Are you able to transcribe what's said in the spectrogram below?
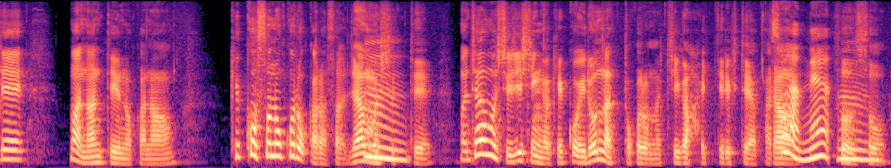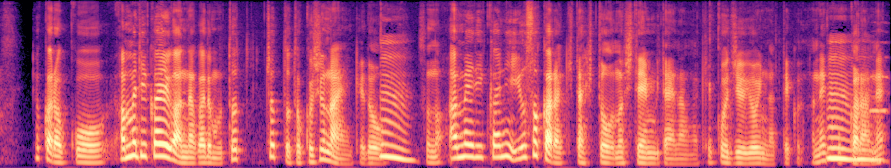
でまあなんていうのかな。結構その頃からさジャームッシュって、まあ、ジャームッシュ自身が結構いろんなところの血が入ってる人やから。そうやね。そうそう、だからこうアメリカ映画の中でもとちょっと特殊なんやけど、うん。うんそのアメリカによそから来た人の視点みたいなのが結構重要になってくるのね、ここからね。うんうん、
